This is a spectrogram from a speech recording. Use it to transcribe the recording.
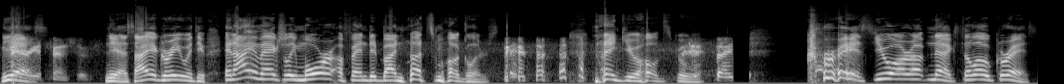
Yes. Very offensive. Yes, I agree with you. And I am actually more offended by nut smugglers. Thank you, old school. Thank Chris, you are up next. Hello, Chris.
